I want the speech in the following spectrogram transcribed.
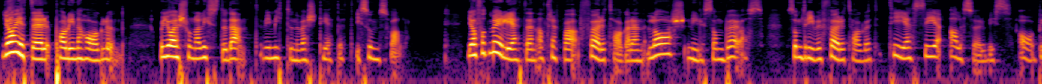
Jag heter Paulina Haglund och jag är journaliststudent vid Mittuniversitetet i Sundsvall. Jag har fått möjligheten att träffa företagaren Lars Nilsson Bös som driver företaget TSC Allservice AB.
